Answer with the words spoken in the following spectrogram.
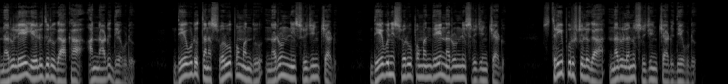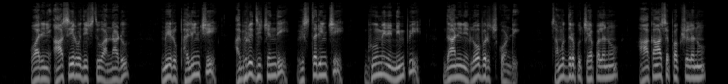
నరులే ఏలుదురుగాక అన్నాడు దేవుడు. దేవుడు తన స్వరూపమందు నరుణ్ణి సృజించాడు. దేవుని స్వరూపమందే నరుణ్ణి సృజించాడు. స్త్రీ పురుషులుగా నరులను సృజించాడు దేవుడు. వారిని ఆశీర్వదిస్తూ అన్నాడు మీరు ఫలించి అభివృద్ధి చెంది విస్తరించి భూమిని నింపి దానిని లోబరుచుకోండి. సముద్రపు చేపలను ఆకాశ పక్షులను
